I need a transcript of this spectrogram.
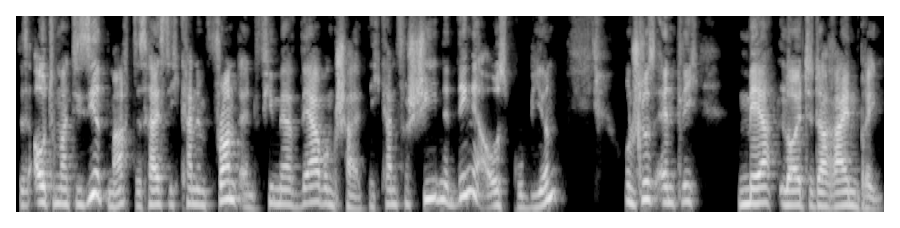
das automatisiert macht. Das heißt, ich kann im Frontend viel mehr Werbung schalten. Ich kann verschiedene Dinge ausprobieren und schlussendlich mehr Leute da reinbringen.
